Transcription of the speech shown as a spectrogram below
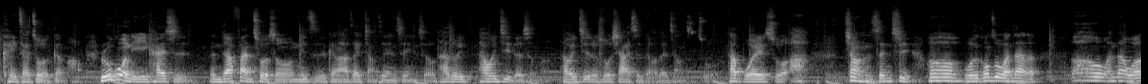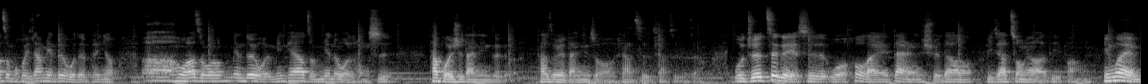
可以再做得更好。如果你一开始人家犯错的时候，你只是跟他在讲这件事情的时候，他会他会记得什么？他会记得说下一次不要再这样子做，他不会说啊这样很生气哦，我的工作完蛋了、哦，完蛋，我要怎么回家面对我的朋友啊、我要怎么面对我明天要怎么面对我的同事？他不会去担心这个，他只会担心说哦，下次下次就这样。我觉得这个也是我后来带人学到比较重要的地方，因为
